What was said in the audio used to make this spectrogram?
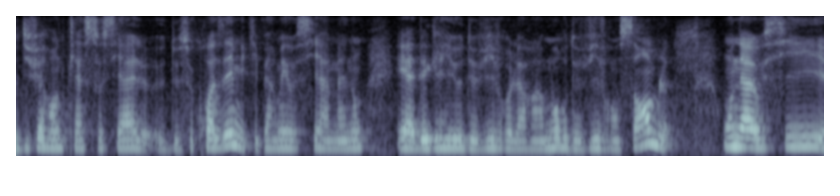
différentes classes sociales euh, de se croiser, mais qui permet aussi à Manon et à des grieux de vivre leur amour, de vivre ensemble. On a aussi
